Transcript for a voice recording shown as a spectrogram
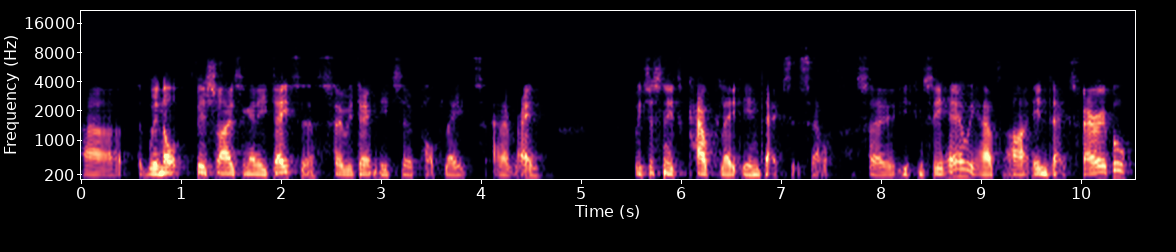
Uh, we're not visualizing any data, so we don't need to populate an array. We just need to calculate the index itself. So you can see here we have our index variable,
